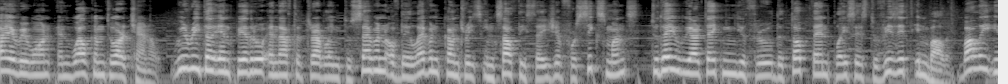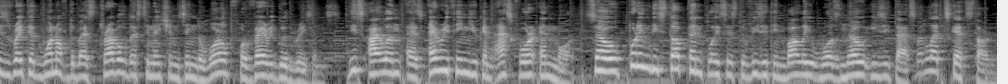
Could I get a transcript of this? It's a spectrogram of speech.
Hi everyone and welcome to our channel. We're Rita and Pedro and after traveling to 7 of the 11 countries in Southeast Asia for 6 months, today we are taking you through the top 10 places to visit in Bali. Bali is rated one of the best travel destinations in the world for very good reasons. This island has everything you can ask for and more. So putting these top 10 places to visit in Bali was no easy task, but let's get started.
